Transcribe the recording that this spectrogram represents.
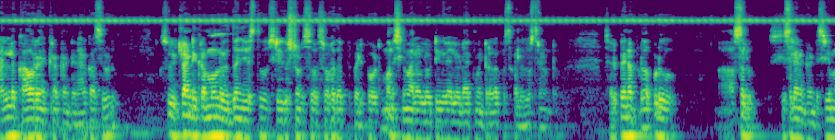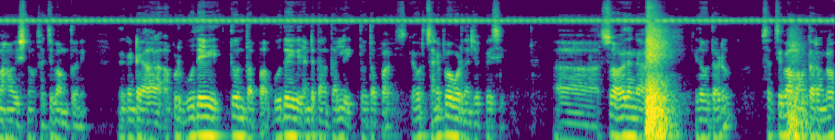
కళ్ళు కావరం ఎక్కినటువంటి నరకాసురుడు. సో ఇట్లాంటి క్రమంలో యుద్ధం చేస్తూ శ్రీకృష్ణుడు సో సృహ తప్పి పడిపోవడం మన సినిమాలలో టీవీలలో డాక్యుమెంటరీలో పుస్తకాలు చూస్తూనే ఉంటాం. సరిపోయినప్పుడు అప్పుడు అసలు శిశులైనటువంటి శ్రీ మహావిష్ణువు సత్యభామతోని ఎందుకంటే అప్పుడు భూదేవితో తప్ప భూదేవి అంటే తన తల్లితో తప్ప ఎవరు చనిపోకూడదని చెప్పేసి సో ఆ విధంగా ఇదవుతాడు. సత్యభామ అవతారంలో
